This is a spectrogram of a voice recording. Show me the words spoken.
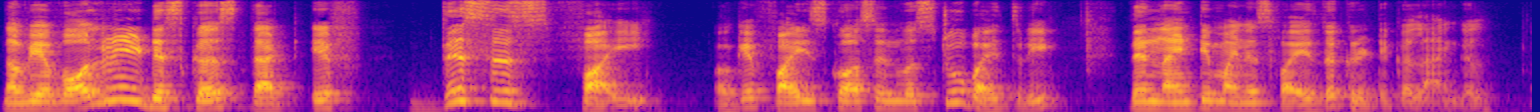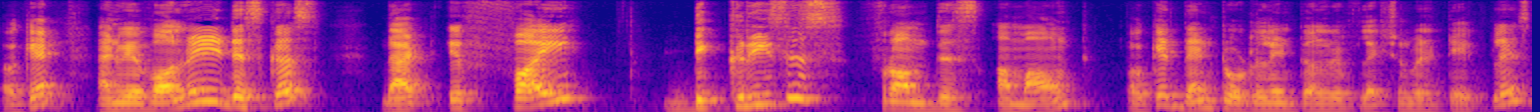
Now we have already discussed that if this is phi, okay, phi is cos inverse 2 by 3, then 90 minus phi is the critical angle, okay. And we have already discussed that if phi decreases from this amount, okay then total internal reflection will take place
